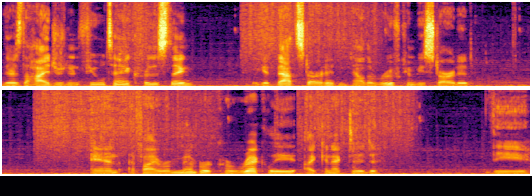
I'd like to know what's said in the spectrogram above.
There's the hydrogen fuel tank for this thing. We get that started. Now the roof can be started. And if I remember correctly, I connected the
